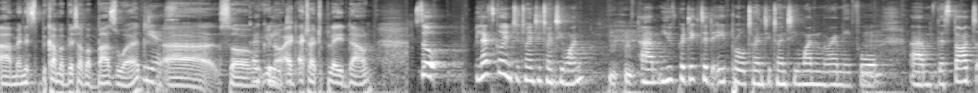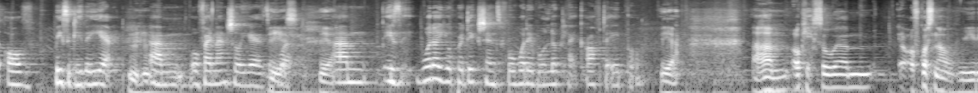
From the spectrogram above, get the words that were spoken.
Um, and it's become a bit of a buzzword. Yes. Uh, so you know, I, I try to play it down. So let's go into 2021. Um, you've predicted April 2021, Moremi, for Mm-hmm. um, the start of basically the year um, or financial year, as it Yes. were. Yeah. Um, is what are your predictions for what it will look like after April? Yeah. Um, okay, so um, of course now we,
